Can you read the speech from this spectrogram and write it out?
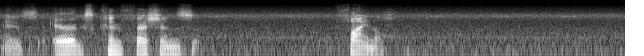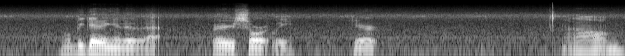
is Eric's Confessions Final. We'll be getting into that very shortly here. Um,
